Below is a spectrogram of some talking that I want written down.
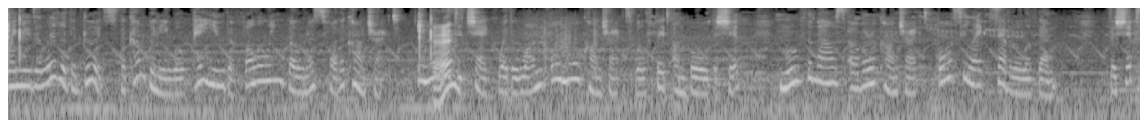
When you deliver the goods, the company will pay you the following bonus for the contract. In order to check whether one or more contracts will fit on board the ship, move the mouse over a contract or select several of them. The ship's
